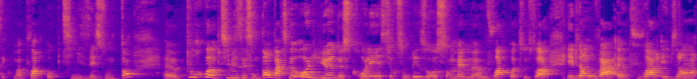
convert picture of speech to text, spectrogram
c'est qu'on va pouvoir optimiser son temps. Euh, pourquoi optimiser son temps? Parce que au lieu de scroller sur son réseau sans même euh, voir quoi que ce soit, eh bien on va pouvoir, eh bien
